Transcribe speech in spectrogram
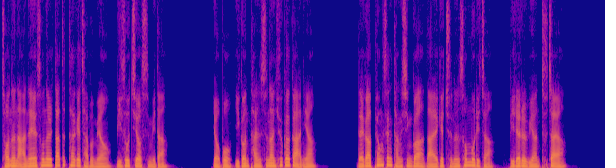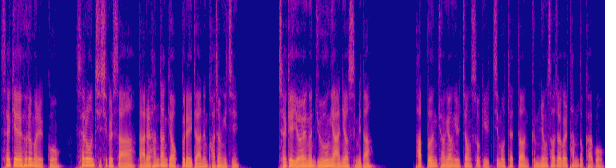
저는 아내의 손을 따뜻하게 잡으며 미소 지었습니다. 여보, 이건 단순한 휴가가 아니야. 내가 평생 당신과 나에게 주는 선물이자 미래를 위한 투자야. 세계의 흐름을 읽고 새로운 지식을 쌓아 나를 한 단계 업그레이드하는 과정이지. 제게 여행은 유흥이 아니었습니다. 바쁜 경영 일정 속 읽지 못했던 금융 서적을 탐독하고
